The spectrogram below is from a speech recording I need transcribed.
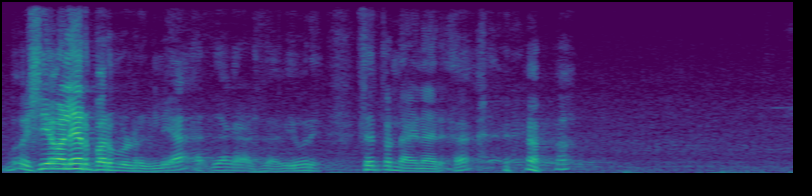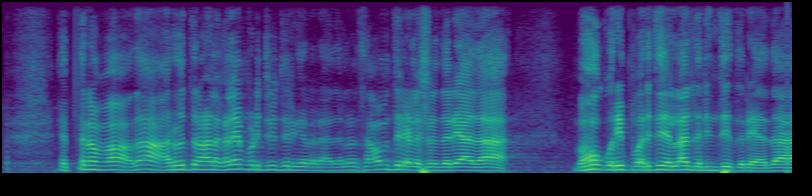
ரொம்ப விஷயவாளியாக இருக்கு இல்லையா சேக்கரார் சாமி இவர் செத்துண்டாயினார் எத்தனைமா அதான் அறுபத்தி நாலு கலையும் படித்து வச்சிருக்கிறார். அதெல்லாம் சாமுத்திரி தெரியாதா? முக குறிப்பு வரைச்சு எல்லாம் தெரிஞ்சு தெரியாதா?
